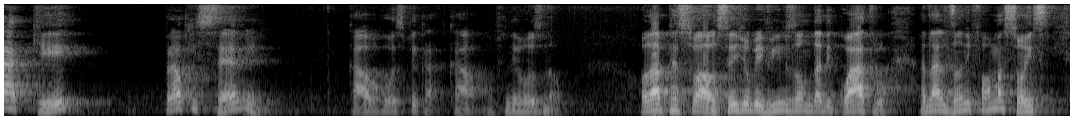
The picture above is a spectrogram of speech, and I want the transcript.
Para quê? Para o que serve? Calma que eu vou explicar. Calma, não fique nervoso não. Olá pessoal, sejam bem-vindos à unidade 4, analisando informações.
